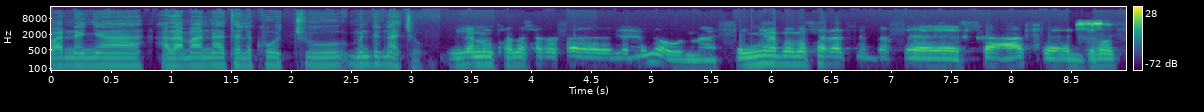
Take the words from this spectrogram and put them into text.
ዋነኛ ዓላማና ተልእኮቹ ምንድን ናቸው? ለምን ተመሰረተ ለሚለው እኛ በመሰረትንበት ሰዓት እድሮች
